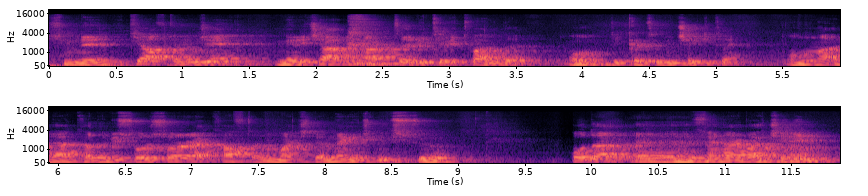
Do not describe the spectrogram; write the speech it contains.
Şimdi iki hafta önce Meriç abinin attığı bir tweet vardı. O dikkatimi çekti. Onunla alakalı bir soru sorarak haftanın maçlarına geçmek istiyorum. O da e, Fenerbahçe'nin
